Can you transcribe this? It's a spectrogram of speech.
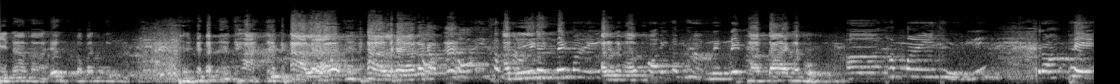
ปีหน้ามาเด้อมาบ้านตึงขาดขาดแล้วขาดแล้วนะครับอะขออีกคำอัถานมนี้หนึ่งได้ไหมอะไรนะครับ ขออีกคำถามหนึ่งได้ไหมถามได้ครับผมเอ่อทำไมถึงร้องเพลง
